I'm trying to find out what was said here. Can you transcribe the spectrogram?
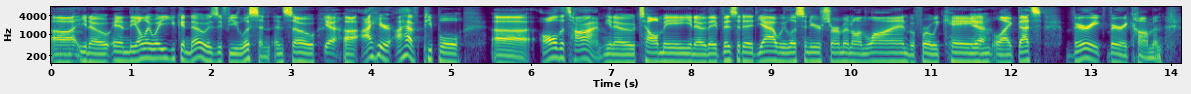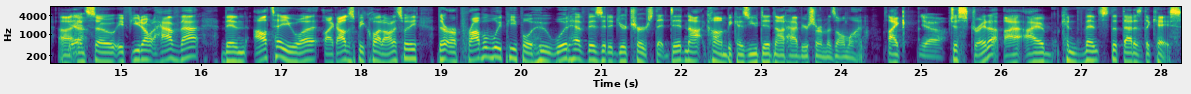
Uh, Mm-hmm. you know, and the only way you can know is if you listen. And so Yeah. uh, I hear I have people uh, all the time, you know, tell me, you know, they visited, yeah, we listened to your sermon online before we came. Yeah. Like that's very, very common. Uh, Yeah. And so if you don't have that, then I'll tell you what, like, I'll just be quite honest with you. There are probably people who would have visited your church that did not come because you did not have your sermons online. Like, Yeah. just straight up. I, I'm convinced that that is the case.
